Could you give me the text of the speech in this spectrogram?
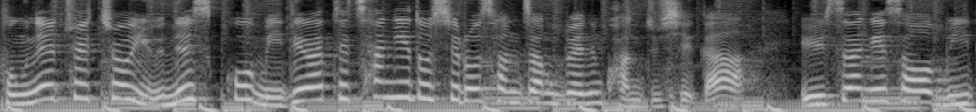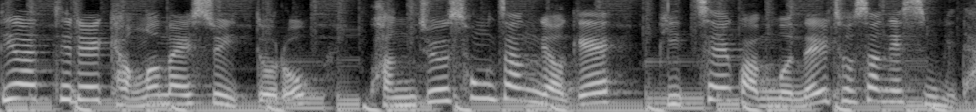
국내 최초 유네스코 미디어아트 창의 도시로 선정된 광주시가 일상에서 미디어아트를 경험할 수 있도록 광주 송정역에 빛의 관문을 조성했습니다.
